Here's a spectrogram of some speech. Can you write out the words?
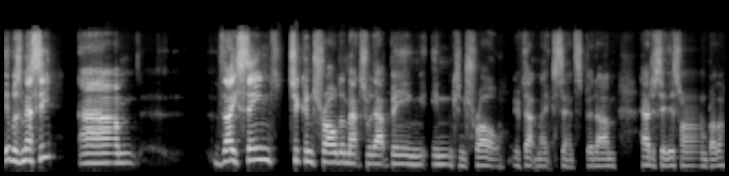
it was messy. Um, they seemed to control the match without being in control, if that makes sense. But um, how do you see this one, brother?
